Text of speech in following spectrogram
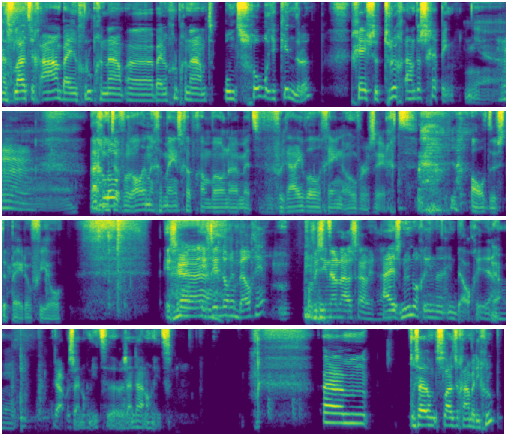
Hij sluit zich aan bij een groep, genaam, eh, bij een groep genaamd Ontschool je kinderen. Geef ze terug aan de schepping. Ja. Hij Wij moeten vooral in een gemeenschap gaan wonen met vrijwel geen overzicht. Al dus de pedofiel. Is, er, is dit nog in België? Of is hij nou naar Australië gegaan? Hij is nu nog in, eh, in België. Ja. Ja. Ja, we, zijn nog niet, eh, we zijn daar nog niet. Ehm zij sluit zich aan bij die groep.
